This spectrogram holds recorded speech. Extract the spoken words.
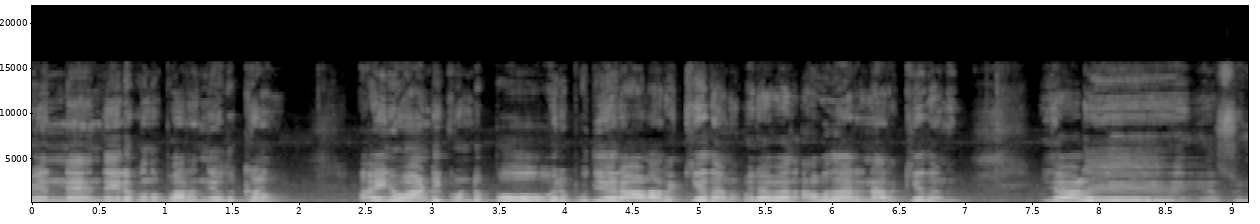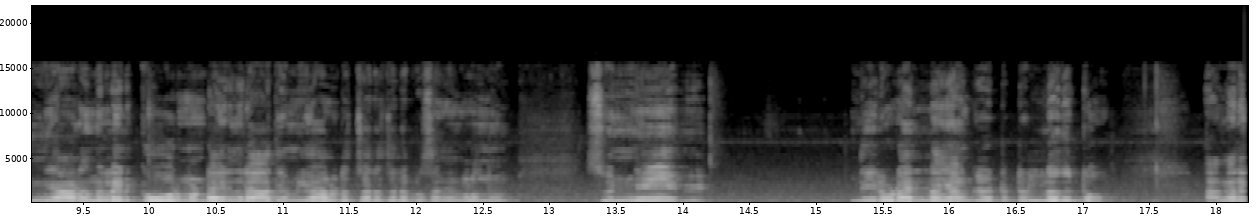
പിന്നെ എന്തെങ്കിലുമൊക്കെ ഒന്ന് പറഞ്ഞ് ഒതുക്കണം. അതിന് വേണ്ടിക്കൊണ്ടിപ്പോൾ ഒരു പുതിയ ഒരാൾ ഇറക്കിയതാണ്. ഒരു അവ അവതാരനെ ഇറക്കിയതാണ്. ഇയാൾ സുന്നിയാണെന്നുള്ള എനിക്ക് ഓർമ്മ ഉണ്ടായിരുന്നില്ല. ആദ്യം ഇയാളുടെ ചില ചില പ്രസംഗങ്ങളൊന്നും സുന്നി ഇതിലൂടെ അല്ല ഞാൻ കേട്ടിട്ടുള്ളത് കേട്ടോ അങ്ങനെ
